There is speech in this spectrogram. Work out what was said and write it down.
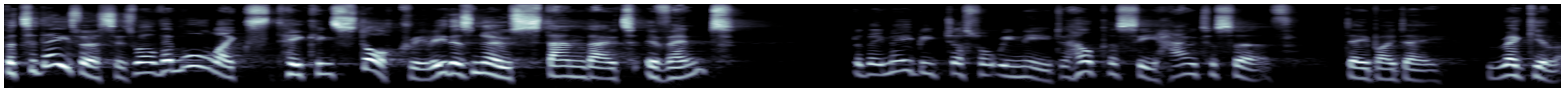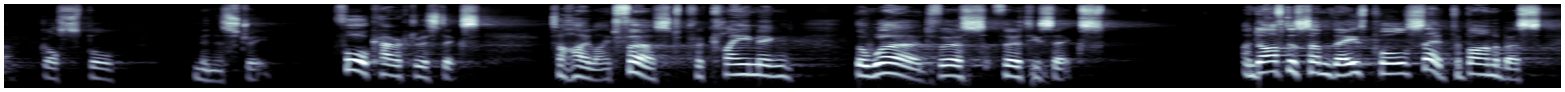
But today's verses, well, they're more like taking stock, really. There's no standout event, but they may be just what we need to help us see how to serve day by day, regular gospel ministry. Four characteristics to highlight. First, proclaiming the word, verse 36. And after some days, Paul said to Barnabas,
